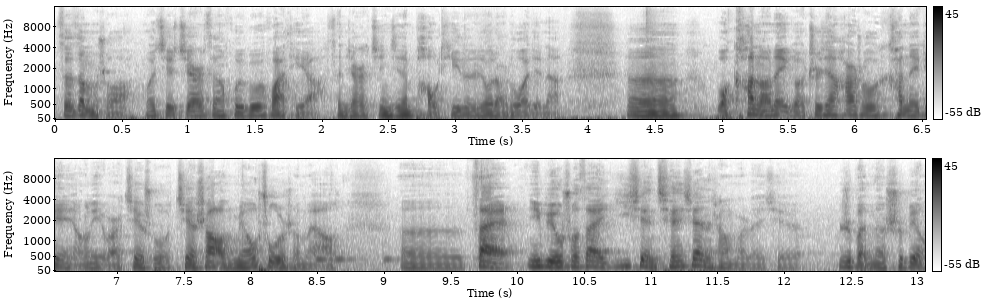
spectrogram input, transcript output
再这么说啊，我接接着咱回归话题啊，咱今儿今天跑题的有点多，今天。嗯，我看到那个之前还是说看那电影里边介绍介绍的描述是什么呀？嗯，在你比如说在一线前线上面那些日本的士兵，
